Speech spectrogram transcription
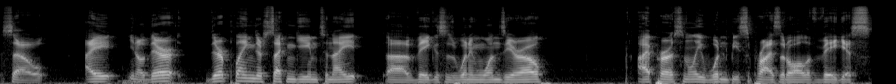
So I, you know, they're they're playing their second game tonight. Uh, Vegas is winning 1-0. I personally wouldn't be surprised at all if Vegas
